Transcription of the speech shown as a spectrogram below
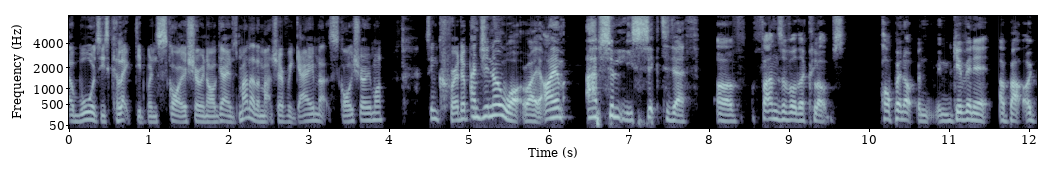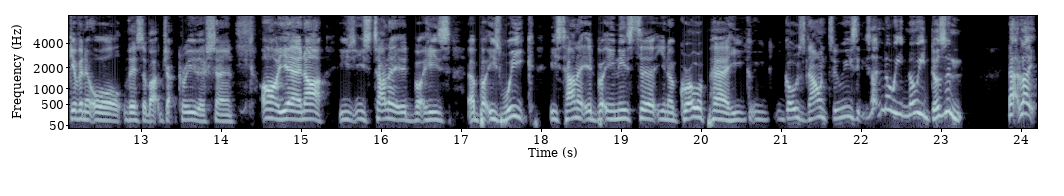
awards he's collected when Sky are showing our games, man of the match every game that Sky show him on. It's incredible. And you know what, right? I am absolutely sick to death of fans of other clubs popping up and, and giving it about or giving it all this about Jack Grealish, saying, "Oh yeah, nah, he's he's talented, but he's uh, but he's weak. He's talented, but he needs to you know grow a pair. He, he goes down too easy." He's like, "No, he no, he doesn't." That like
